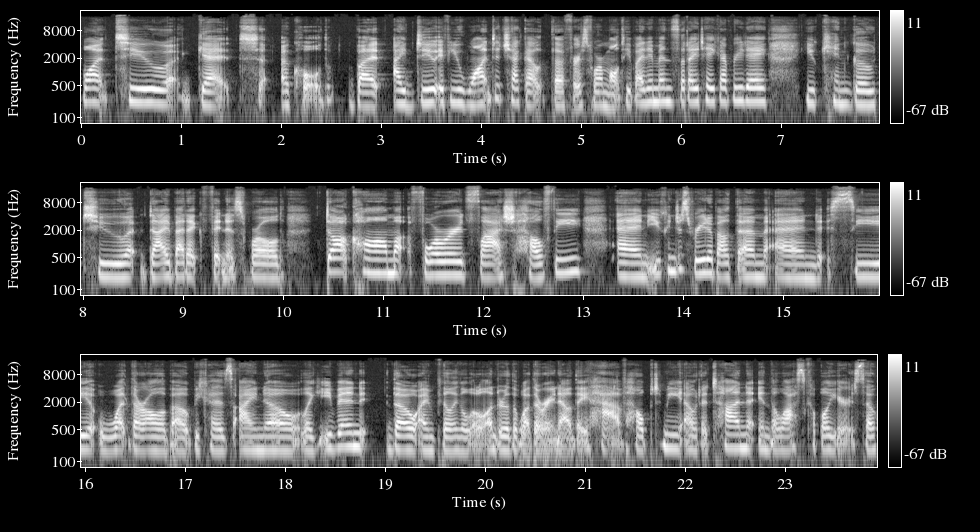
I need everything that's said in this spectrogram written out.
want to get a cold. But I do, if you want to check out the 1st Phorm multivitamins that I take every day, you can go to Diabetic Fitness World com forward slash healthy and you can just read about them and see what they're all about because I know like even though I'm feeling a little under the weather right now they have helped me out a ton in the last couple years so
